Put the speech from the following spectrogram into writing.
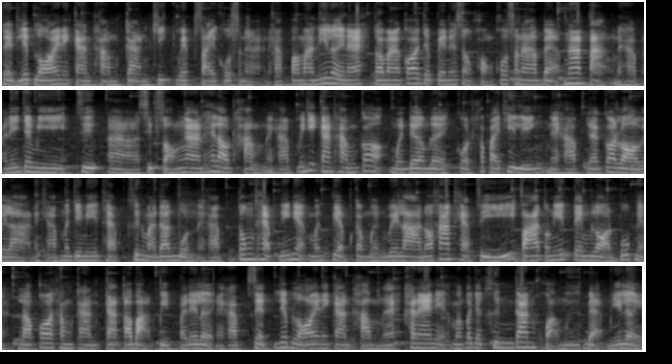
เสร็จเรียบร้อยในการทำการคลิกเว็บไซต์โฆษณานะครับประมาณนี้เลยนะต่อมาก็จะเป็นในส่วนของโฆษณาแบบหน้าต่างนะครับอันนี้จะมี10อ่า12 งานให้เราทำนะครับวิธีการทำก็เหมือนเดิมเลยกดเข้าไปที่ลิงก์นะครับแล้วก็รอเวลานะครับมันจะมีแท็บขึ้นมาด้านบนนะครับตรงแท็บนี้เนี่ยมันเปรียบกับเหมือนเวลาเนาะถ้าแท็บสีฟ้าตรงนี้เต็มหลอดปุ๊บเนี่ยเราก็ทำการกากบาทปิดไปได้เลยนะครับเสร็จเรียบร้อยในการทำนะคะแนนเนี่ยมันก็จะขึ้นด้านขวามือแบบนี้เลย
